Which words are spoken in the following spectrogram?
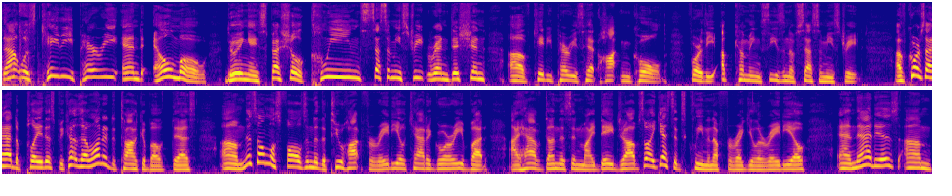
that was Katy Perry and Elmo doing a special clean Sesame Street rendition of Katy Perry's hit Hot and Cold for the upcoming season of Sesame Street. Of course, I had to play this because I wanted to talk about this. Um, this almost falls into the too hot for radio category, but I have done this in my day job, so I guess it's clean enough for regular radio. And that is um,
